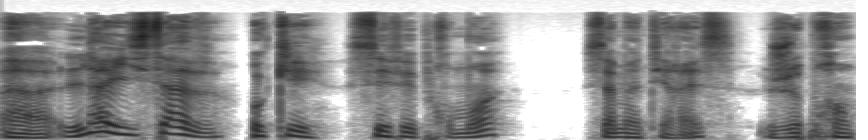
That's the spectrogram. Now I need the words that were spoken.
là, ils savent, ok, c'est fait pour moi ça m'intéresse, je prends.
